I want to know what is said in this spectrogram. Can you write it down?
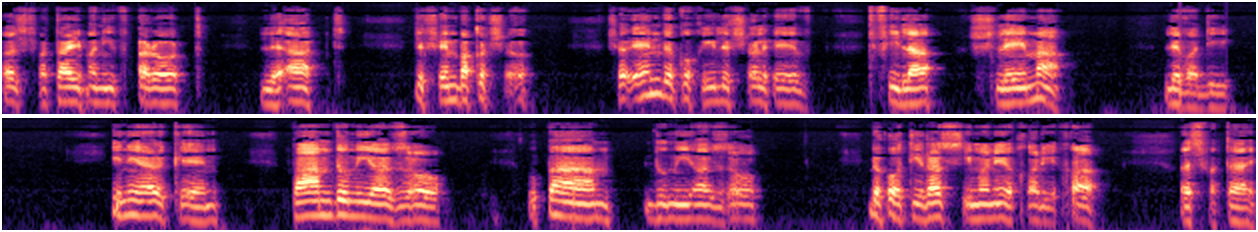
על שפתיים הנבערות, לאט, לשם בקשה, שאין בכוחי לשלהב תפילה שלמה לבדי. הנה על כן, פעם דומיה זו, ופעם דומיה זו, בהותירה סימני חריכה על שפתיים.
